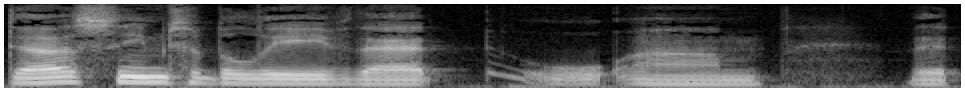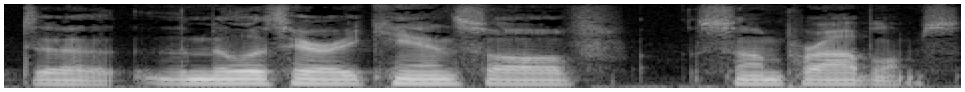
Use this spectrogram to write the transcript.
does seem to believe that um, that uh, the military can solve some problems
